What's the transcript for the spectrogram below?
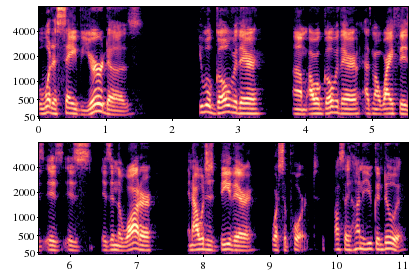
But what a savior does, he will go over there. Um, I will go over there as my wife is is is is in the water, and I will just be there for support. I'll say, honey, you can do it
